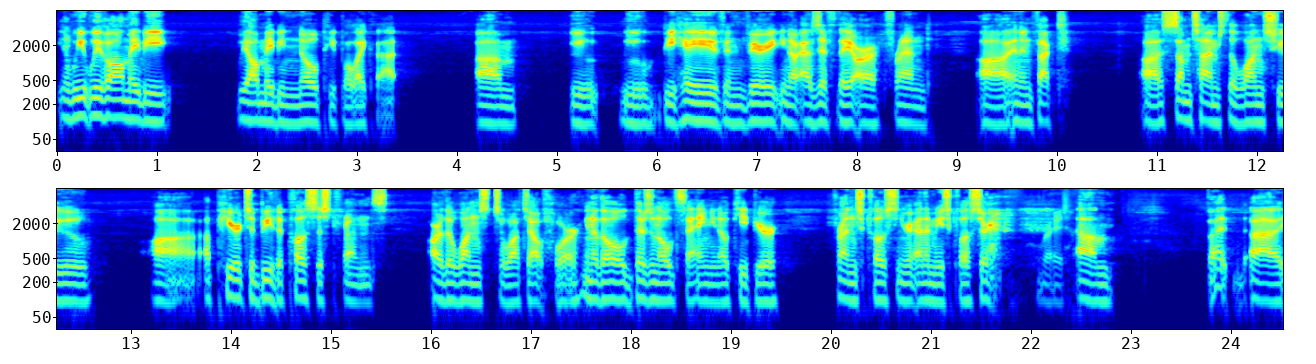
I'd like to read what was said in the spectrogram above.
you know, we we've all maybe we all maybe know people like that, um, who who behave in very you know as if they are a friend, uh, and in fact, uh, sometimes the ones who uh, appear to be the closest friends are the ones to watch out for. You know, the old there's an old saying, you know, keep your friends close and your enemies closer. Right. Um, but uh,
